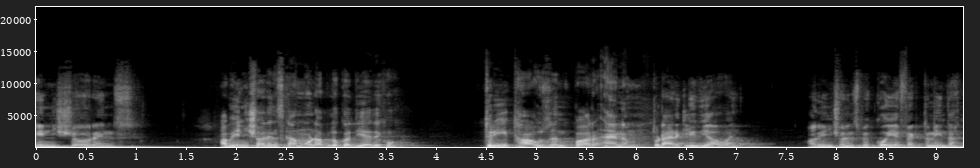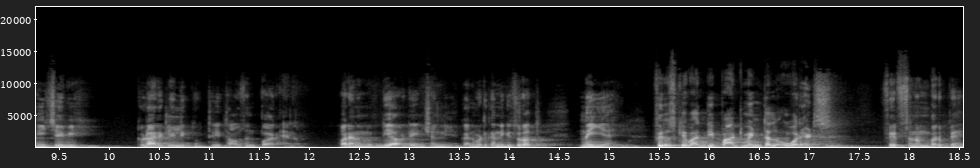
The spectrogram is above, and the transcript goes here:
इंश्योरेंस अब इंश्योरेंस का अमाउंट आप लोग का दिया है, देखो थ्री थाउज़ेंड पर एनम तो डायरेक्टली दिया हुआ है। और इंश्योरेंस पे कोई इफ़ेक्ट नहीं था, नीचे भी तो डायरेक्टली लिख दो three thousand per annum per annum दिया टेंशन नहीं है कन्वर्ट करने की ज़रूरत नहीं है। फिर उसके बाद डिपार्टमेंटल ओवरहेड्स फिफ्थ नंबर पे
